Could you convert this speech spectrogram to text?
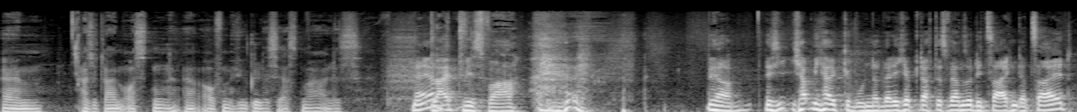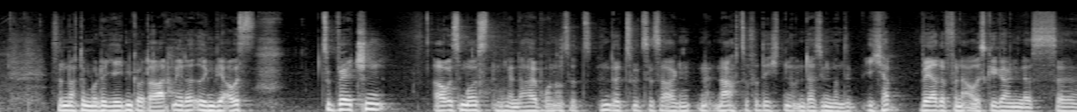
Ähm, also da im Osten äh, auf dem Hügel ist erstmal alles Naja, bleibt wie es war. Ja, ich, ich habe mich halt gewundert, weil ich habe gedacht, das wären so die Zeichen der Zeit. So nach dem Motto, jeden Quadratmeter irgendwie auszuquetschen, ausmusten, wenn der Heilbronner so dazu zu sagen, nachzuverdichten. Und das im Prinzip, ich hab, wäre davon ausgegangen, dass äh,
